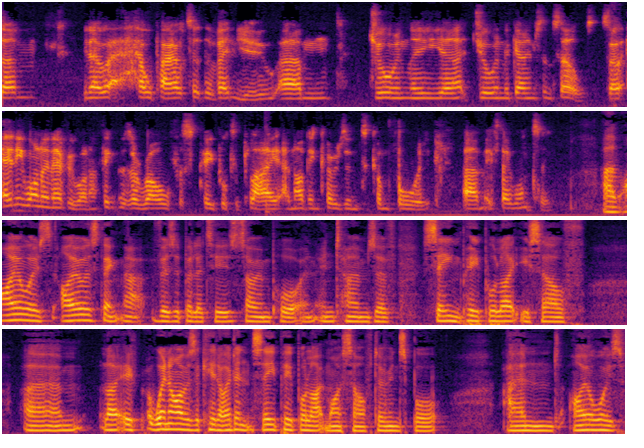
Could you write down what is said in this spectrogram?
um, you know help out at the venue um, during the uh, during the games themselves. So anyone and everyone, I think there's a role for people to play, and I'd encourage them to come forward um, if they want to. Um, I always, I always think that visibility is so important in terms of seeing people like yourself Um, like if when I was a kid, I didn't see people like myself doing sport, and I always,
